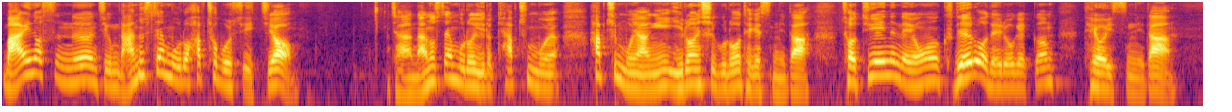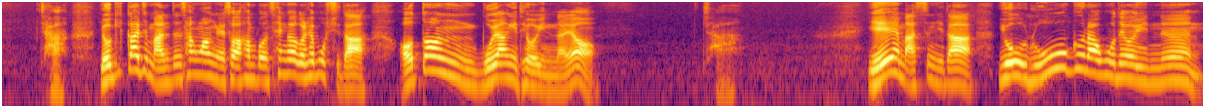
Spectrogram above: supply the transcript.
마이너스는 지금 나눗셈으로 합쳐 볼 수 있지요. 자, 나눗셈으로 이렇게 합친 모양, 합친 모양이 이런 식으로 되겠습니다. 저 뒤에 있는 내용은 그대로 내려오게끔 되어 있습니다. 자, 여기까지 만든 상황에서 한번 생각을 해봅시다. 어떤 모양이 되어 있나요? 자, 예, 맞습니다. 요 로그라고 되어 있는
